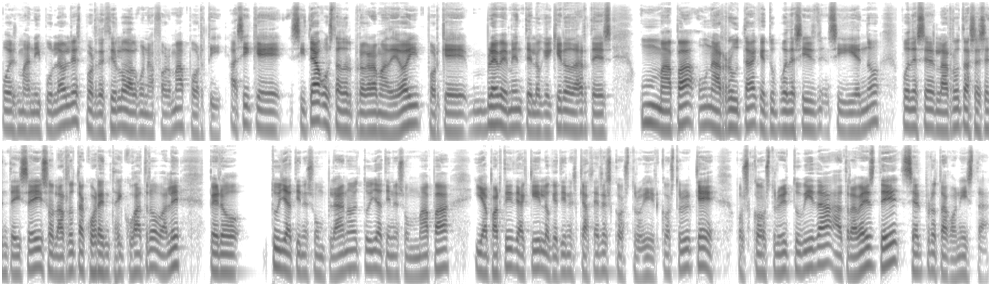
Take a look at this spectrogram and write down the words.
pues manipulables por decirlo de alguna forma por ti. Así que si te ha gustado el programa de hoy, porque brevemente lo que quiero darte es un mapa, una ruta que tú puedes ir siguiendo, puede ser la ruta 66 o la ruta 44, ¿vale? Pero tú ya tienes un plano, tú ya tienes un mapa y a partir de aquí lo que tienes que hacer es construir. ¿Construir qué? Pues construir tu vida a través de ser protagonista.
